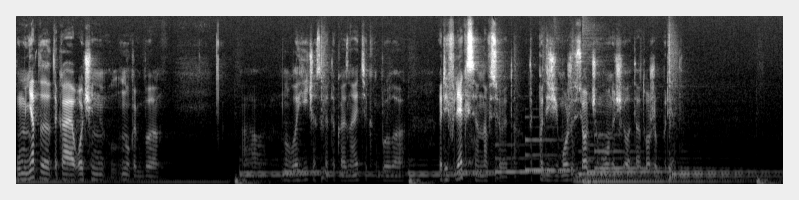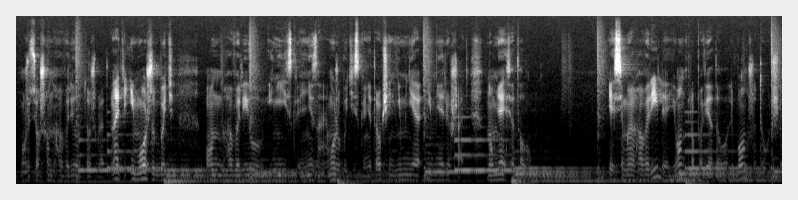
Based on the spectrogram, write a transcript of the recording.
У меня тогда такая очень, ну, как бы, а, ну, логическая такая, знаете, как была рефлексия на все это. Так подожди, может, все, чему он учил, это тоже бред. Может, все, что он говорил, это тоже бред. Знаете, и может быть, он говорил и не искренне, не знаю, может быть искренне, это вообще не мне, не мне решать. Но у меня есть эталон. Если мы говорили, и он проповедовал, либо он что-то учил.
